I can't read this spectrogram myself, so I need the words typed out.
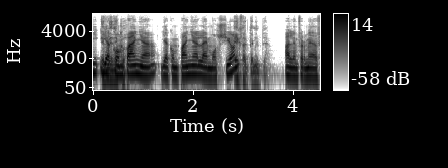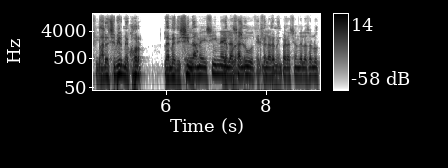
Y, acompaña, y acompaña la emoción Exactamente. a la enfermedad física. Para recibir mejor la medicina. la medicina y la salud, y la recuperación de la salud.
